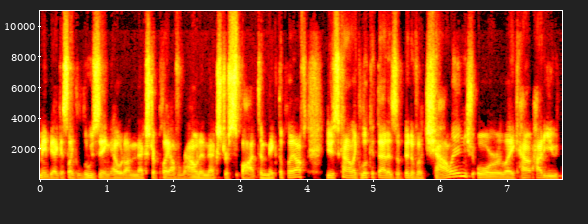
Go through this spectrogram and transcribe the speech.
maybe I guess like losing out on an extra playoff round, an extra spot to make the playoffs. You just kind of like look at that as a bit of a challenge, or like how how do you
